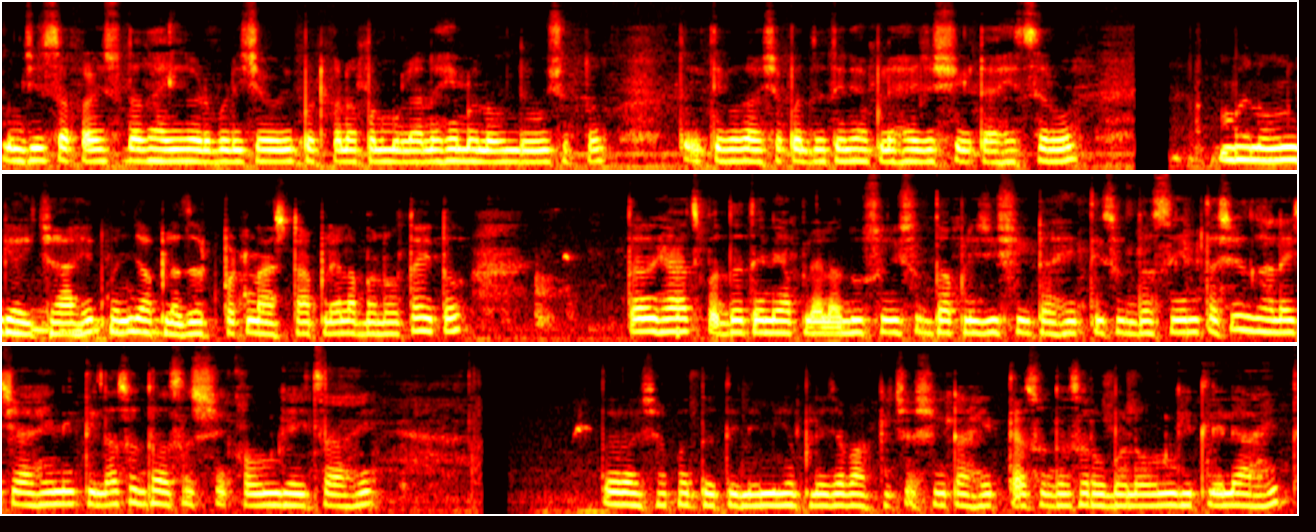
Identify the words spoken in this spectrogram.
म्हणजे सकाळीसुद्धा घाई गडबडीच्या वेळी पटकन आपण मुलांना हे बनवून देऊ शकतो. तर इथे बघा अशा पद्धतीने आपल्या ह्या ज्या शीट आहेत सर्व बनवून घ्यायच्या आहेत. म्हणजे आपला झटपट नाश्ता आपल्याला बनवता येतो. तर ह्याच पद्धतीने आपल्याला दुसरीसुद्धा आपली जी शीट आहे तीसुद्धा सेम तशीच घालायची आहे आणि तिलासुद्धा असंच शेकावून घ्यायचं आहे. तर अशा पद्धतीने मी आपल्या ज्या बाकीच्या शीट आहेत त्यासुद्धा सर्व बनवून घेतलेल्या आहेत.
